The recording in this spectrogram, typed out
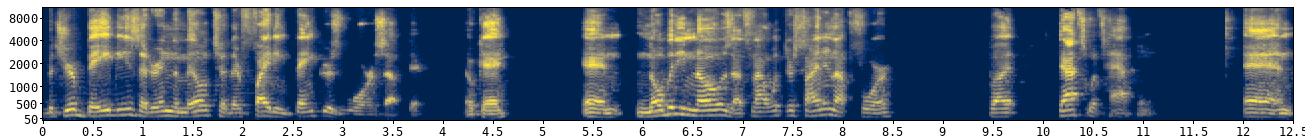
but your babies that are in the military they're fighting bankers wars out there okay? And nobody knows that's not what they're signing up for but that's what's happening. And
